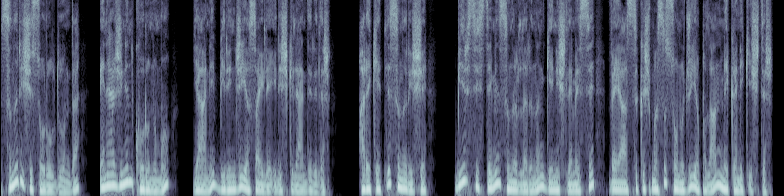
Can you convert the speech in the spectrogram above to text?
Sınır işi sorulduğunda enerjinin korunumu yani birinci yasa ile ilişkilendirilir. Hareketli sınır işi bir sistemin sınırlarının genişlemesi veya sıkışması sonucu yapılan mekanik iştir.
